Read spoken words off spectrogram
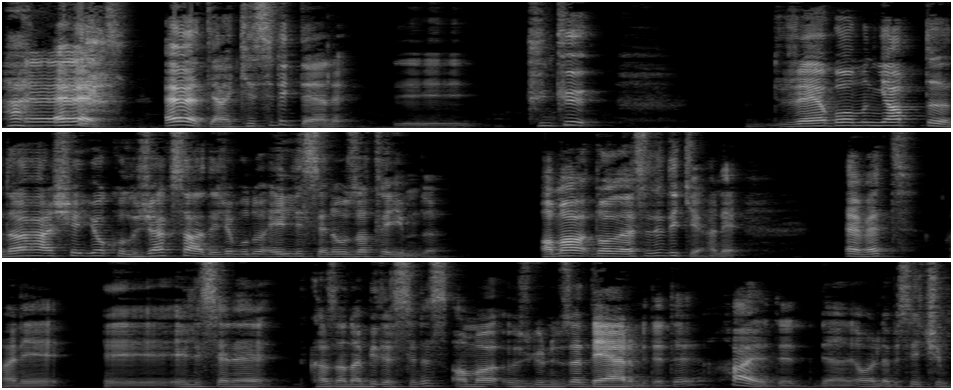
Heh, Ee, evet. Evet yani kesinlikle yani çünkü Rehoboam'un yaptığı da her şey yok olacak. Sadece bunu 50 sene uzatayımdı. Ama dolayısıyla dedi ki hani evet hani e, 50 sene kazanabilirsiniz ama özgürlüğünüze değer mi dedi. Hayır dedi. Yani öyle bir seçim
